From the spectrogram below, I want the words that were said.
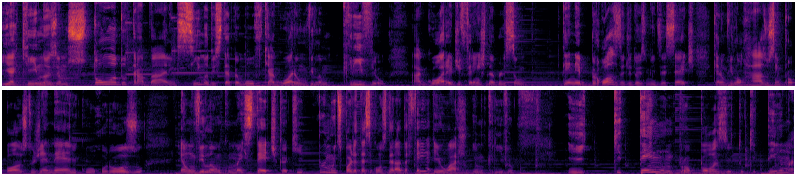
E aqui nós vemos todo o trabalho em cima do Steppenwolf, que agora é um vilão incrível. Agora é diferente da versão tenebrosa de 2017, que era um vilão raso, sem propósito, genérico, horroroso. É um vilão com uma estética que por muitos pode até ser considerada feia, eu acho incrível, e que tem um propósito, que tem uma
